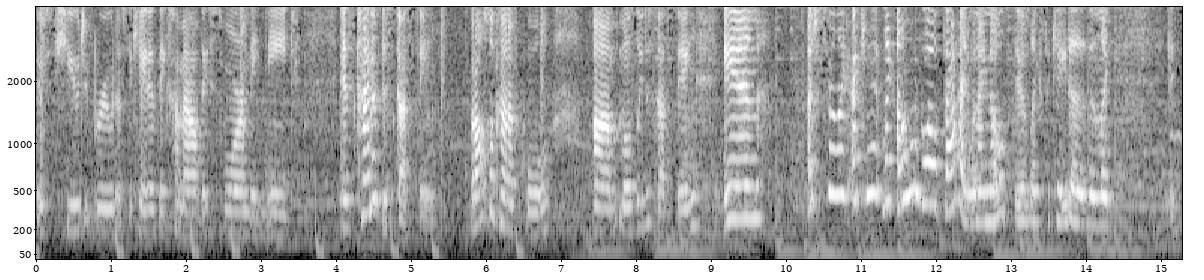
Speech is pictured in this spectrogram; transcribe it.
there's this huge brood of cicadas. They come out, they swarm, they mate. It's kind of disgusting, but also kind of cool. Um, mostly disgusting. And I just feel like I can't, like, I don't want to go outside when I know there's like cicadas and like it's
